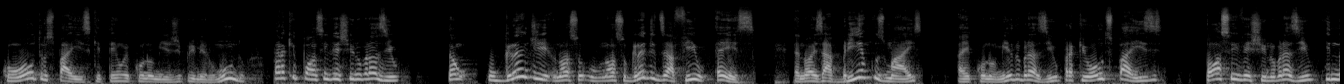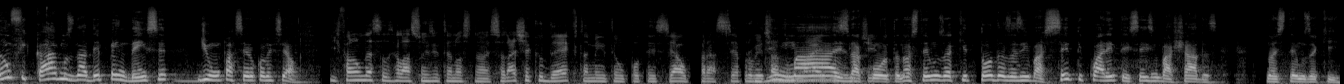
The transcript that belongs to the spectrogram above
com outros países que tenham economias de primeiro mundo, para que possam investir no Brasil. Então, o, grande, o, nosso, o nosso grande desafio é esse: é nós abrirmos mais a economia do Brasil para que outros países possam investir no Brasil e não ficarmos na dependência de um parceiro comercial. E falando dessas relações internacionais, você acha que o DF também tem um potencial para ser aproveitado Demais mais da sentido? conta. Nós temos aqui todas as embaixadas, 146 embaixadas nós temos aqui.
